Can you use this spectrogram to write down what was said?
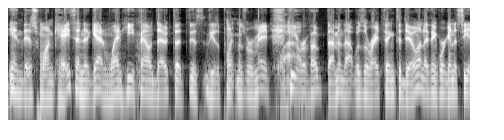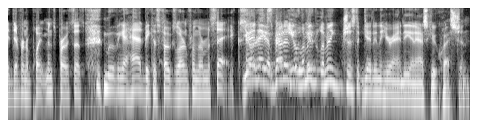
in this one case. And again, when he found out that this, these appointments were made, he revoked them, and that was the right thing to do. And I think we're going to see a different appointments process moving ahead because folks learn from their mistakes. You're an Andy, I've got to, You- let me let me just get in here, Andy, and ask you a question.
